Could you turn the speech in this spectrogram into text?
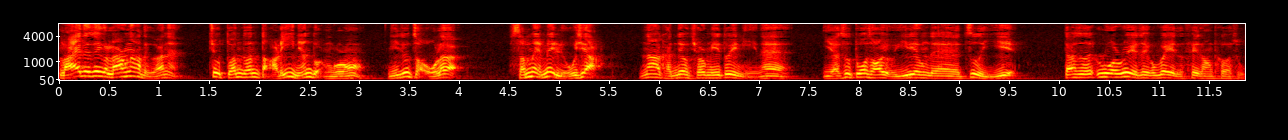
来的这个莱昂纳德呢，就短短打了一年短工，你就走了，什么也没留下，那肯定球迷对你呢也是多少有一定的质疑。但是洛瑞这个位置非常特殊。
